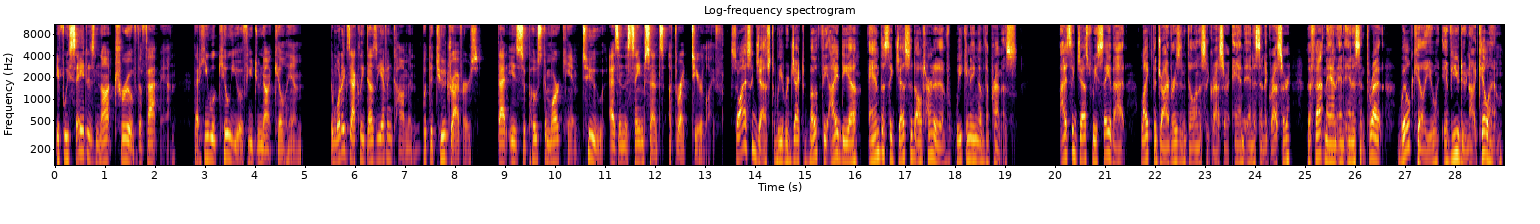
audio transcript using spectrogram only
If we say it is not true of the fat man, that he will kill you if you do not kill him, then what exactly does he have in common with the two drivers that is supposed to mark him too as in the same sense a threat to your life? So I suggest we reject both the idea and the suggested alternative weakening of the premise. I suggest we say that, like the drivers in Villainous Aggressor and Innocent Aggressor, the fat man and innocent threat will kill you if you do not kill him.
